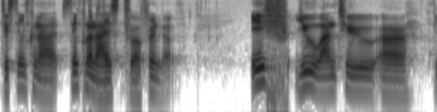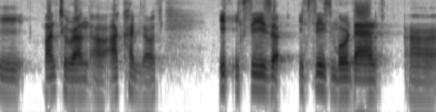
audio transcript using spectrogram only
to synchronize, to a full node. If you want to uh, be want to run an archive node, it exceeds, uh, exceeds more than uh,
